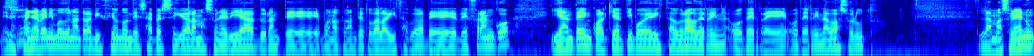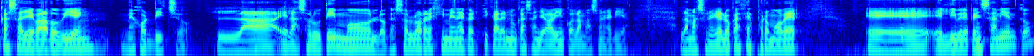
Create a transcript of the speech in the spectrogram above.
En ¿Sí? España venimos de una tradición donde se ha perseguido a la masonería durante, bueno, durante toda la dictadura de, de Franco y antes en cualquier tipo de dictadura o de, reina- o de re- o de reinado absoluto. La masonería nunca se ha llevado bien, mejor dicho, el absolutismo, lo que son los regímenes verticales, nunca se han llevado bien con la masonería. La masonería lo que hace es promover eh, el libre pensamiento,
